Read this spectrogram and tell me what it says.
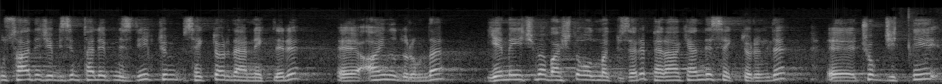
Bu sadece bizim talebimiz değil, tüm sektör dernekleri aynı durumda. Yeme içme başta olmak üzere perakende sektöründe çok ciddi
